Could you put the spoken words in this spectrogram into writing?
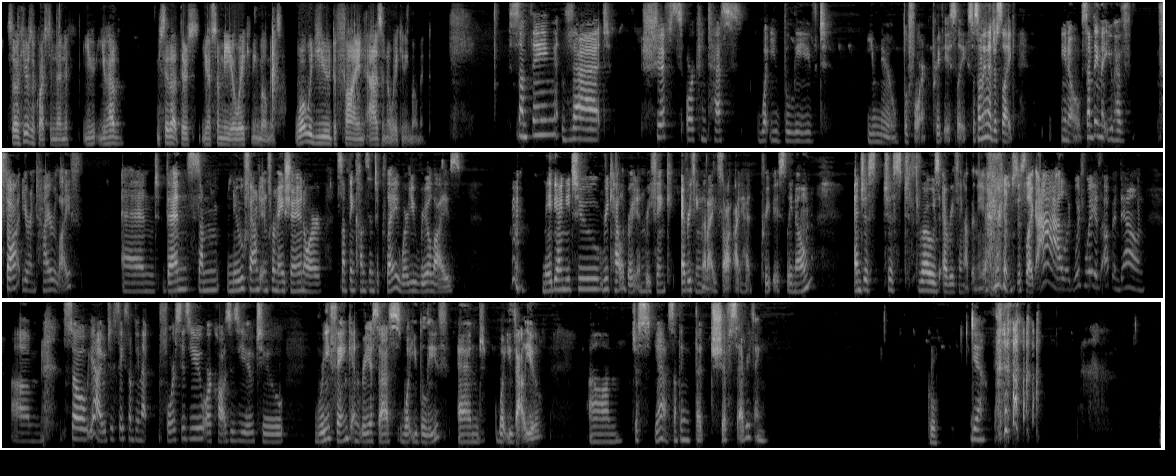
So here's a question then. If you you have you say that there's you have so many awakening moments, what would you define as an awakening moment? Something that shifts or contests what you believed you knew before previously. So something that just like, you know, something that you have thought your entire life and then some newfound information or something comes into play where you realize, hmm, maybe I need to recalibrate and rethink everything that I thought I had previously known and just just throws everything up in the air. it's just like, ah, like which way is up and down? Um, so yeah, I would just say something that forces you or causes you to rethink and reassess what you believe and what you value. Um, just yeah, something that shifts everything. Cool. Yeah.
